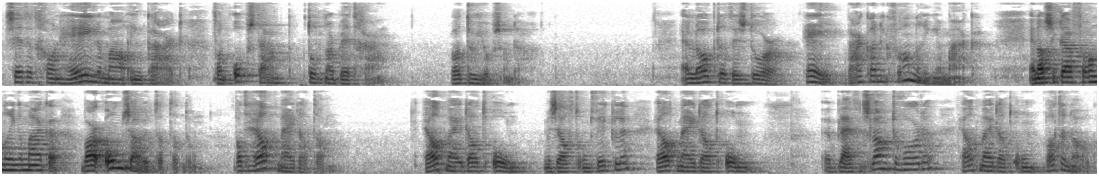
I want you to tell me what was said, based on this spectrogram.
Zet het gewoon helemaal in kaart. Van opstaan tot naar bed gaan. Wat doe je op zo'n dag? En loop dat eens door. Hé, hey, waar kan ik veranderingen maken? En als ik daar veranderingen maak, waarom zou ik dat dan doen? Wat helpt mij dat dan? Helpt mij dat om mezelf te ontwikkelen? Helpt mij dat om uh, blijvend slank te worden? Helpt mij dat om wat dan ook?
